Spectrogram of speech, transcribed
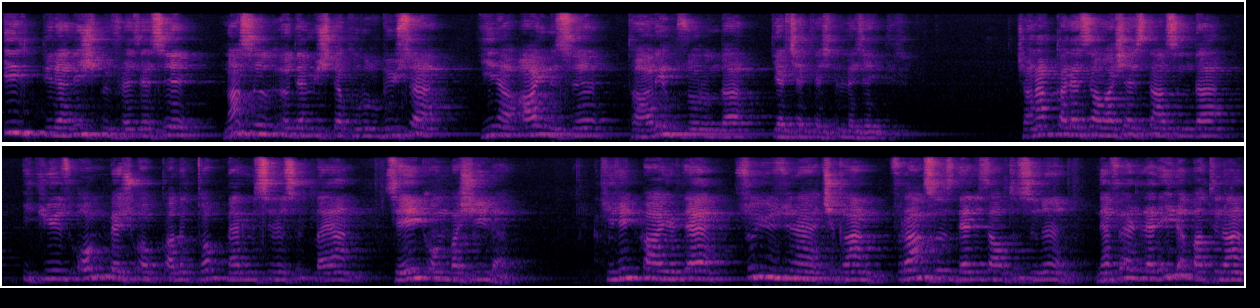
ilk direniş müfrezesi nasıl ödemişte kurulduysa yine aynısı tarih huzurunda gerçekleştirilecektir. Çanakkale Savaşı esnasında 215 okkalık top mermisini sırtlayan Seyit Onbaşı'yla Kilitbayır'da su yüzüne çıkan Fransız denizaltısını neferleriyle batıran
